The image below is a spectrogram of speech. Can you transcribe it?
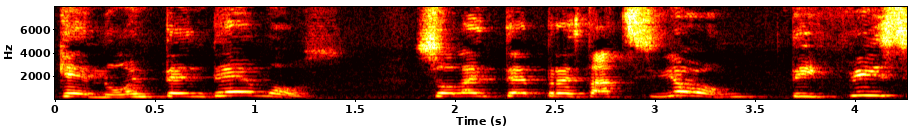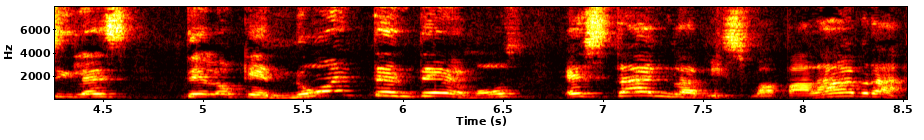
que no entendemos. So, la interpretación difíciles de lo que no entendemos está en la misma palabra.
